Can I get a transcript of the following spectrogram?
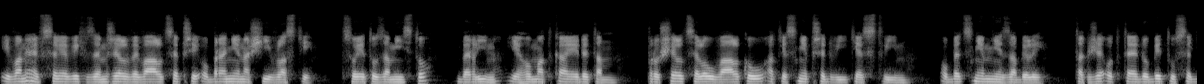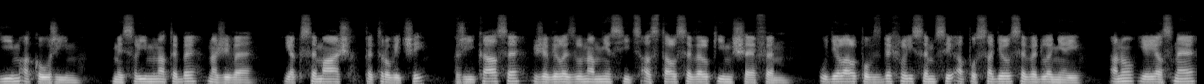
Ivan Evsejevich zemřel ve válce při obraně naší vlasti. Co je to za místo? Berlín, jeho matka jede tam. Prošel celou válkou a těsně před vítězstvím. Obecně mě zabili. Takže od té doby tu sedím a kouřím. Myslím na tebe, na živé. Jak se máš, Petroviči? Říká se, že vylezl na měsíc a stal se velkým šéfem. Udělal povzdechl jsem si a posadil se vedle něj. Ano, je jasné,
